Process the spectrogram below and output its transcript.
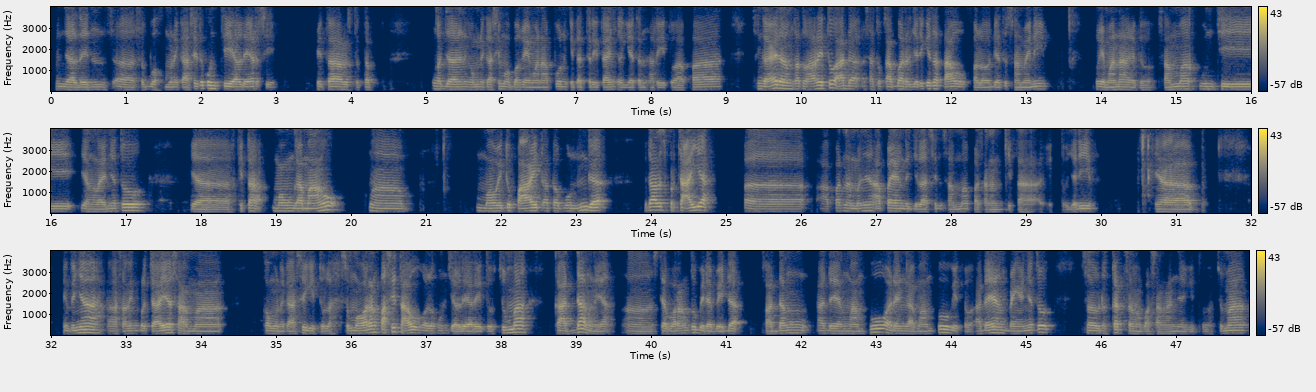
menjalin eh, sebuah komunikasi itu kunci LDR sih. Kita harus tetap ngejalanin komunikasi mau bagaimanapun kita ceritain kegiatan hari itu apa. Seenggaknya dalam satu hari itu ada satu kabar. Jadi kita tahu kalau dia tuh selama ini bagaimana gitu. Sama kunci yang lainnya tuh ya kita mau nggak mau mau itu pahit ataupun enggak kita harus percaya eh, apa namanya apa yang dijelasin sama pasangan kita gitu jadi ya intinya eh, saling percaya sama komunikasi gitulah. Semua orang pasti tahu kalau kunci LDR itu. Cuma kadang ya eh, setiap orang tuh beda-beda. Kadang ada yang mampu ada yang nggak mampu gitu. Ada yang pengennya tuh selalu dekat sama pasangannya gitu. Cuma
